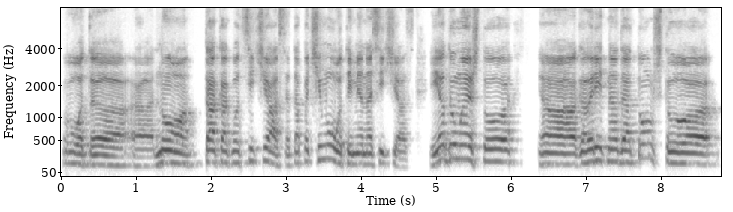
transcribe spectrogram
Вот. Но так как вот сейчас, это почему вот именно сейчас? Я думаю, что говорить надо о том, что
